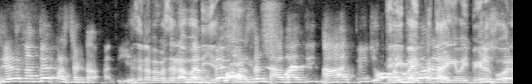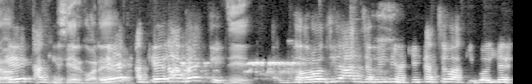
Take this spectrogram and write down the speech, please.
भेड़ नब्बे परसेंट आबादी है। नब्बे परसेंट आबादी है। परसेंट आबादी आज भी जो दिलीप भाई बताएँगे भाई भेड़ कौन है शेर कौन है? अकेला व्यक्ति जी। गौरव जी आज जमीनी हकीकत से वाकी बोलिए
